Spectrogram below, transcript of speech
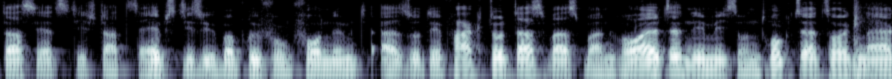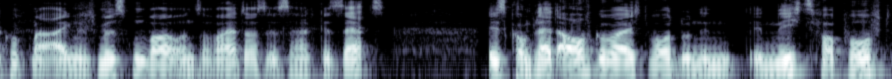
dass jetzt die Stadt selbst diese Überprüfung vornimmt. Also de facto das, was man wollte, nämlich so einen Druck zu erzeugen, naja, guck mal, eigentlich müssten wir und so weiter. Es ist halt Gesetz ist komplett aufgeweicht worden und in, in, nichts verpufft,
